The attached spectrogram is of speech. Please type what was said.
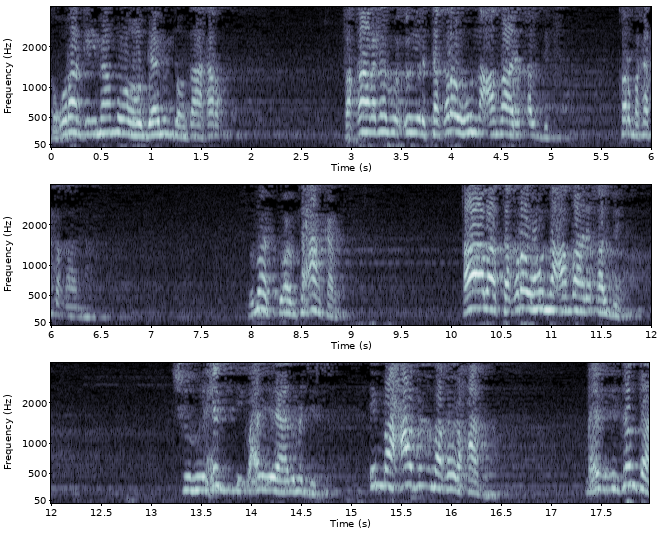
Oo qur'aanka imaam u hogaamin doonta aakhara faqaala nabigu wuxuu yidhi taqra'uhunna can dahri qalbika. Kor ma ka taqaanaa. Somaarti waa imtixaan kale qaala taqra'uhunna can dahri qalbika. Shubuu xifdi wax la yidhahdo ma jirto imaa xaafid imaa hayru xaafid. Ma xifdisanta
